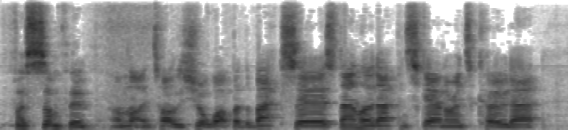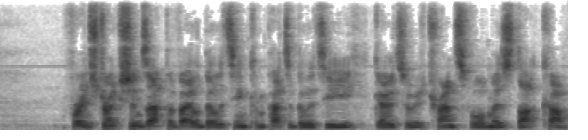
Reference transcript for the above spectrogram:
for something, I'm not entirely sure what, but the back says download app and scan or enter code at for instructions, app availability and compatibility, go to transformers.com.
